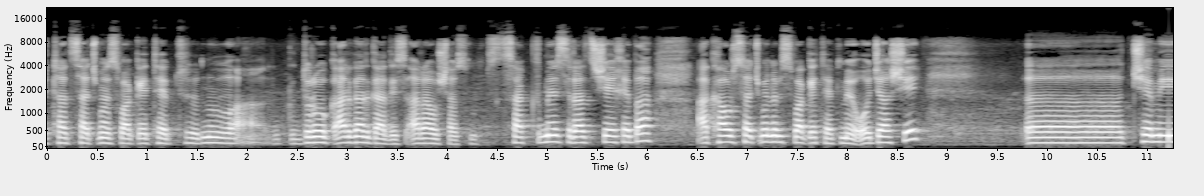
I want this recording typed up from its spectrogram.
ერთად საჭმელს ვაკეთებთ. ნუ დრო კარგად გადის, არაუშავს. საქმეს რაც შეეხება, აქაურ საჭმელებს ვაკეთებ მე ოჯახში. ჩემი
